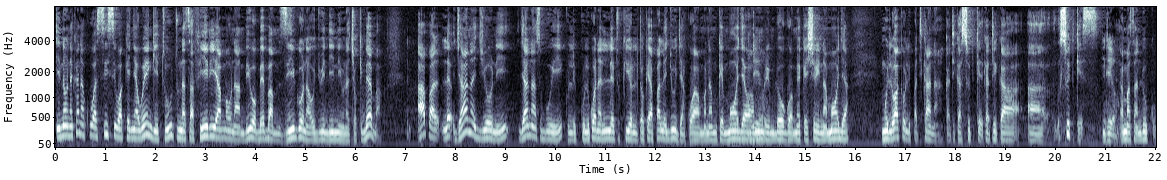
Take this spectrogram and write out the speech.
inaonekana kuwa sisi wakenya wengi tu tunasafiri ama unaambiwa beba mzigo na ujui nini unachokibeba. Hapa jana jioni jana asubuhi kulikuwa na lile tukio lilitokea pale juja kwa mwanamke mmoja wa mri umri mdogo wa miaka ishirini na moja mwili wake ulipatikana katika suitcase, katika uh, suitcase Ndio. ama sanduku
